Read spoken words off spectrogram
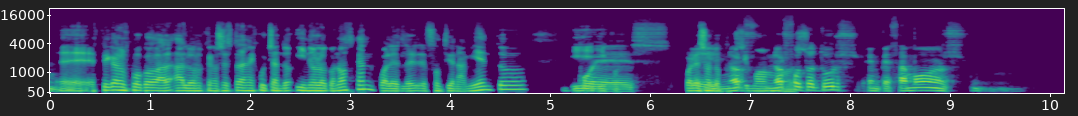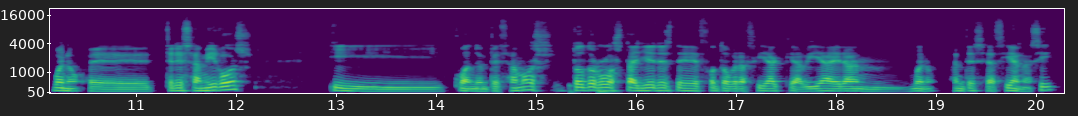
Mm. explícanos un poco a, los que nos están escuchando y no lo conozcan, cuál es el funcionamiento y, pues, cuáles son los próximos... North Photo Tours empezamos bueno, eh, tres amigos y cuando empezamos todos los talleres de fotografía que había eran, bueno, antes se hacían así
